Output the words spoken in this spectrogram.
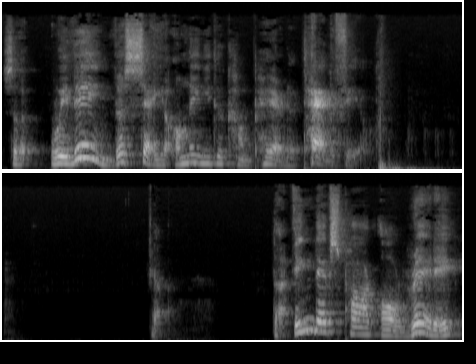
So within this set, you only need to compare the tag field. Yeah. The index part already,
